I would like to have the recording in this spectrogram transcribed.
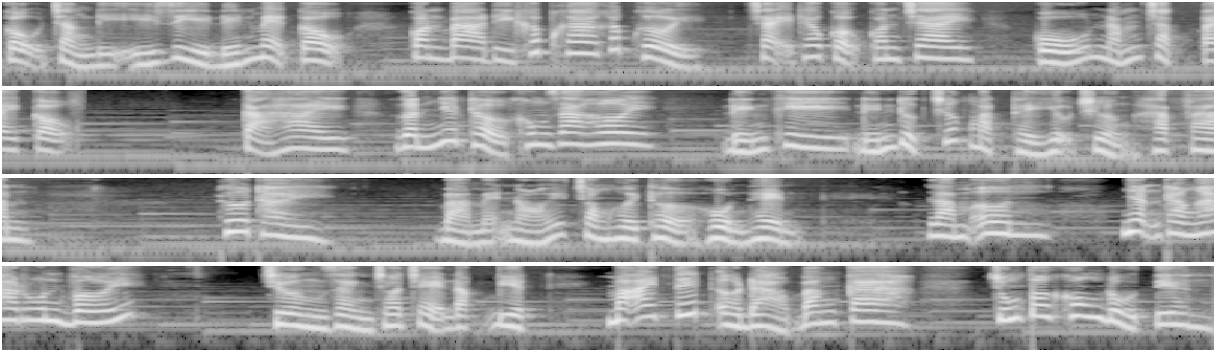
Cậu chẳng để ý gì đến mẹ cậu, còn bà thì khấp kha khấp khởi, chạy theo cậu con trai, cố nắm chặt tay cậu. Cả hai gần như thở không ra hơi, đến khi đến được trước mặt thầy hiệu trưởng Hafan. Thưa thầy, bà mẹ nói trong hơi thở hổn hển, làm ơn nhận thằng Harun với. Trường dành cho trẻ đặc biệt mãi tít ở đảo Bangka, chúng tôi không đủ tiền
